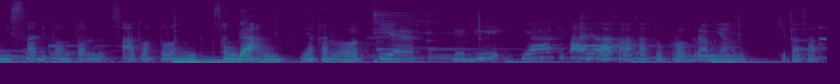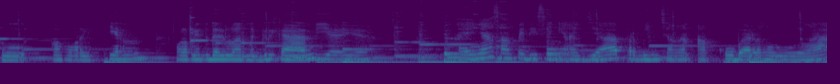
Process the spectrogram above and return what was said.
bisa ditonton saat waktu senggang, ya kan lo? Iya. Yeah. Jadi ya kita adalah salah satu program yang kita satu favoritin walaupun itu dari luar negeri kan? Iya iya. Kayaknya sampai di sini aja perbincangan aku bareng Lula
